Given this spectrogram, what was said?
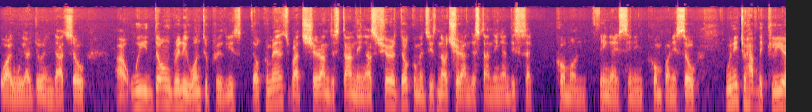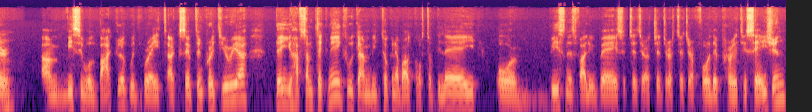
why we are doing that. So uh, we don't really want to produce documents, but share understanding. As shared documents is not shared understanding, and this is a common thing I've seen in companies. So we need to have the clear, mm. um, visible backlog with great acceptance criteria. Then you have some techniques. We can be talking about cost of delay or business value base, etc., etc., etc., for the prioritization.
